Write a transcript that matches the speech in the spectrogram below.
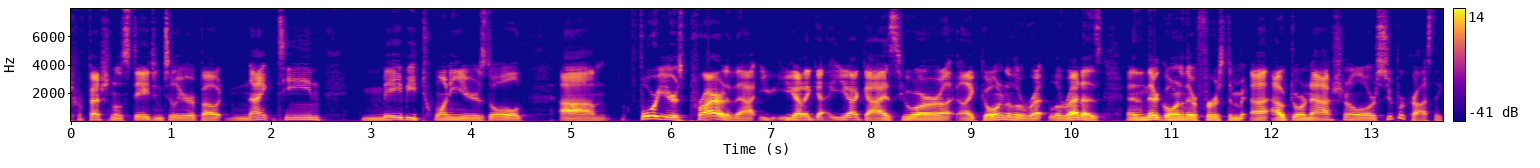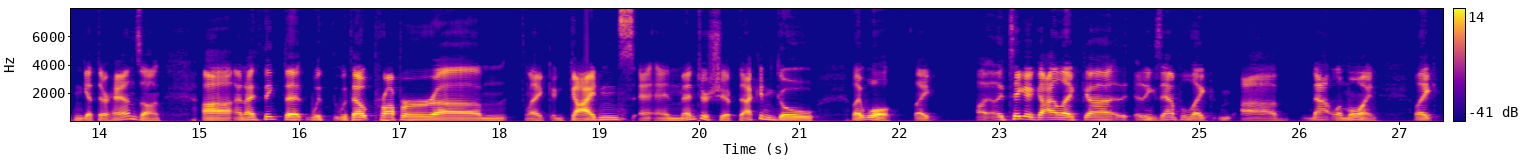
professional stage until you're about 19, maybe 20 years old. Um, four years prior to that, you, you got you got guys who are uh, like going to the Loretta's and then they're going to their first uh, outdoor national or supercross they can get their hands on. Uh, and I think that with without proper um, like guidance and, and, mentorship, that can go like well, like take a guy like uh, an example like uh, Matt Lemoine, like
